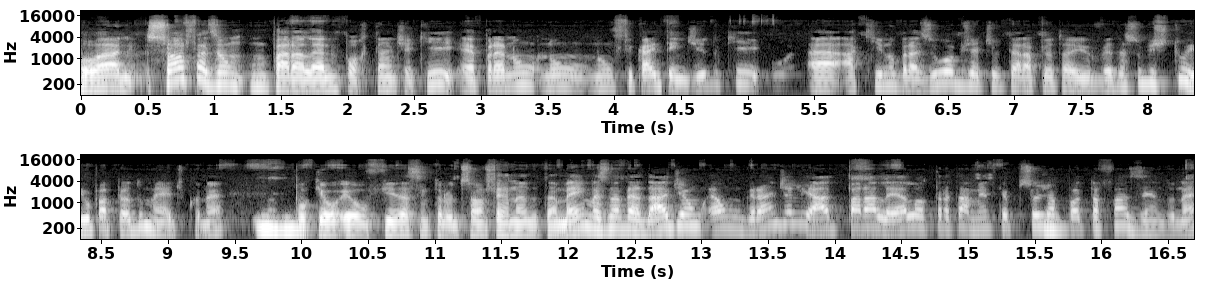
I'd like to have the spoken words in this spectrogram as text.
Ô, Anne, só fazer um, um paralelo importante aqui, é para não, não, não ficar entendido que aqui no Brasil o objetivo terapeuta Ayurveda é substituir o papel do médico, né? Uhum. Porque eu, eu, fiz essa introdução a Fernando também, mas na verdade é um, é um grande aliado paralelo ao tratamento que a pessoa já pode estar tá fazendo, né?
